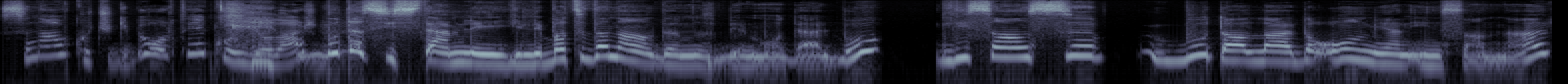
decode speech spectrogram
sınav koçu gibi ortaya koyuyorlar. bu da sistemle ilgili. Batı'dan aldığımız bir model bu. Lisansı bu dallarda olmayan insanlar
